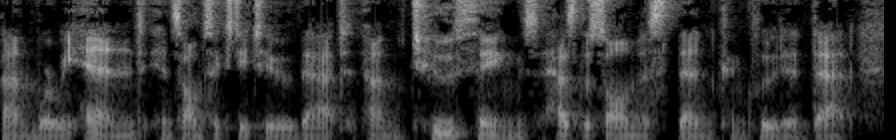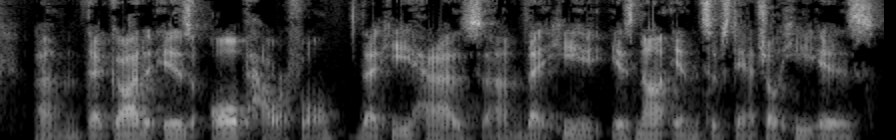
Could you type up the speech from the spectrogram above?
um, where we end in Psalm 62, that um, two things has the psalmist then concluded that um, that God is all powerful, that He has um, that He is not insubstantial, He is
